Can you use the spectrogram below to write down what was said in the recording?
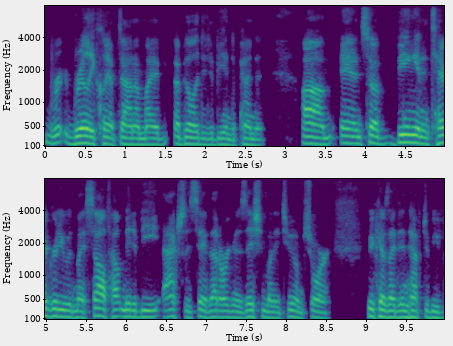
re- really clamp down on my ability to be independent. Um, and so being in integrity with myself helped me to be actually save that organization money too, I'm sure, because I didn't have to be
